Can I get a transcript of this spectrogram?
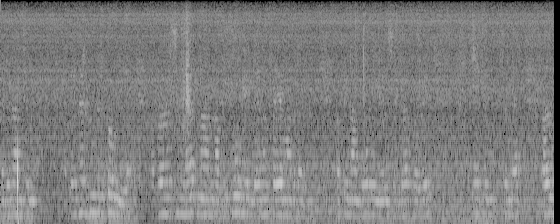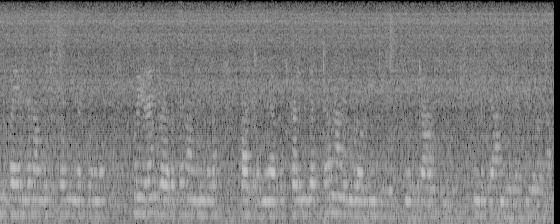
நான் சொன்னேன் அப்போ விருப்பம் இல்லை அப்போ அவர் சொன்னார் நான் அப்படி போக இல்லை நான் பயமாகிறாரு அப்படி நான் போக இல்லைன்னு சொன்னார் அப்போவே சொன்னார் அது ஒன்றும் பயம் இல்லை நாங்கள் இருக்கிறோம் நீங்கள் போங்க போயிடுறேங்கிறத நாங்கள் உங்களை பார்க்குறோமே அப்போ கழிஞ்சு நாங்கள் உங்களை வந்து ஈட்டிடுவோம் உங்களுக்கு ஒரு ஆபத்து இல்லை நீங்கள் வேண்டாம்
